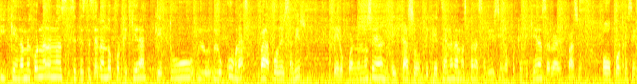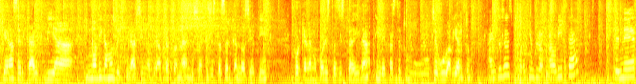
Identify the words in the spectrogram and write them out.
Y que a lo mejor nada más se te esté cerrando porque quiera que tú lo, lo cubras para poder salir. Pero cuando no sea el caso de que sea nada más para salir, sino porque te quiera cerrar el paso o porque se quiera acercar vía, no digamos vehicular, sino vía peatonal, o sea, que se está acercando hacia ti, porque a lo mejor estás distraída y dejaste tu seguro abierto. Ah, entonces, por ejemplo, ahorita tener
